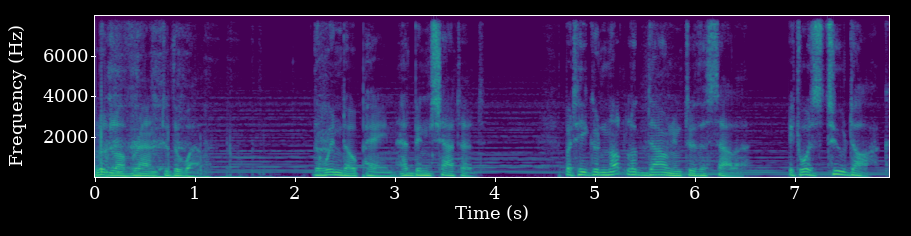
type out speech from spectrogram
Ludlov ran to the well. The window pane had been shattered, but he could not look down into the cellar. It was too dark.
